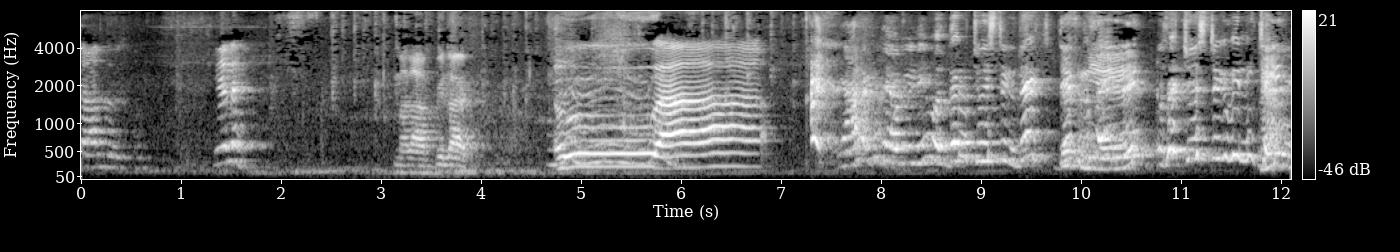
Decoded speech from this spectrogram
डाल दो इसको। ये ले। मतलब लाग ओ आ अभी नहीं बोलते चुई देख देख नहीं उसे-। उसे चुई स्टिक भी नहीं चाहिए।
